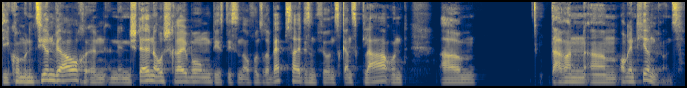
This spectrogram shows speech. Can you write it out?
die kommunizieren wir auch in, in, in Stellenausschreibungen, die, die sind auf unserer Website, die sind für uns ganz klar und ähm, daran ähm, orientieren wir uns.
